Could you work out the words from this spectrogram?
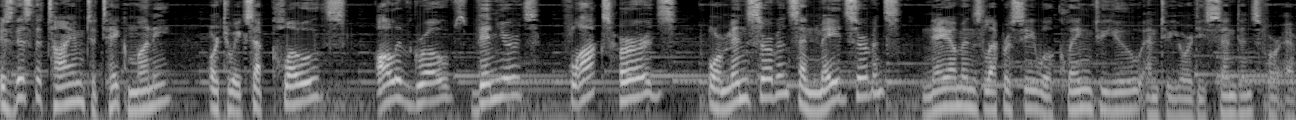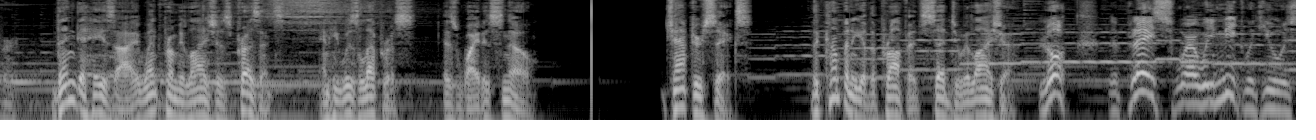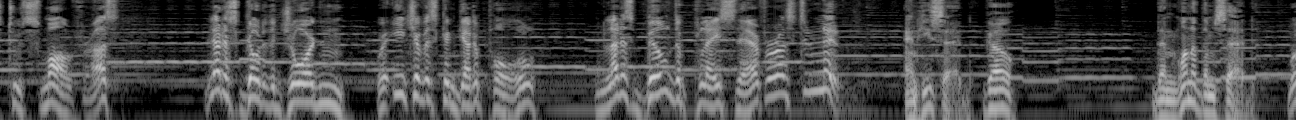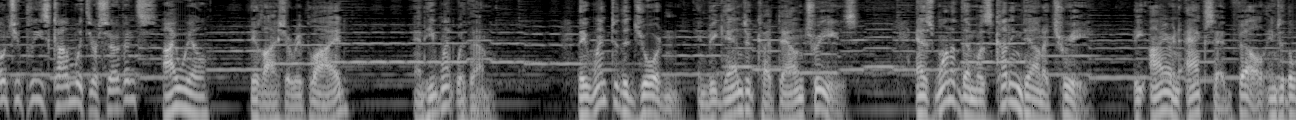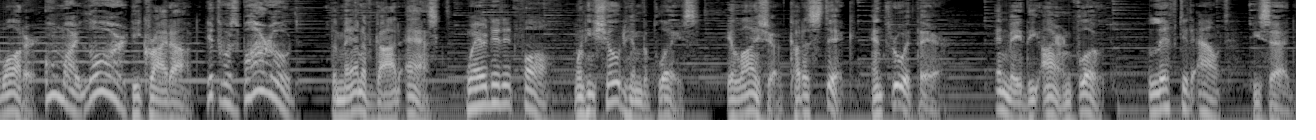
Is this the time to take money, or to accept clothes, olive groves, vineyards, flocks, herds, or men servants and maid servants? Naaman's leprosy will cling to you and to your descendants forever. Then Gehazi went from Elijah's presence, and he was leprous, as white as snow. Chapter 6 The company of the prophets said to Elijah, Look, the place where we meet with you is too small for us. Let us go to the Jordan, where each of us can get a pole, and let us build a place there for us to live. And he said, Go. Then one of them said, Won't you please come with your servants? I will. Elisha replied, and he went with them. They went to the Jordan and began to cut down trees. As one of them was cutting down a tree, the iron axe head fell into the water. Oh, my lord! He cried out. It was borrowed. The man of God asked, Where did it fall? When he showed him the place, Elijah cut a stick and threw it there, and made the iron float. Lift it out, he said.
